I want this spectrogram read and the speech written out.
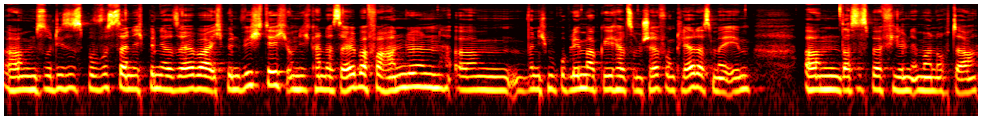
Ähm, so dieses Bewusstsein, ich bin ja selber, ich bin wichtig und ich kann das selber verhandeln. Ähm, wenn ich ein Problem habe, gehe ich halt zum Chef und kläre das mal eben. Ähm, das ist bei vielen immer noch da.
